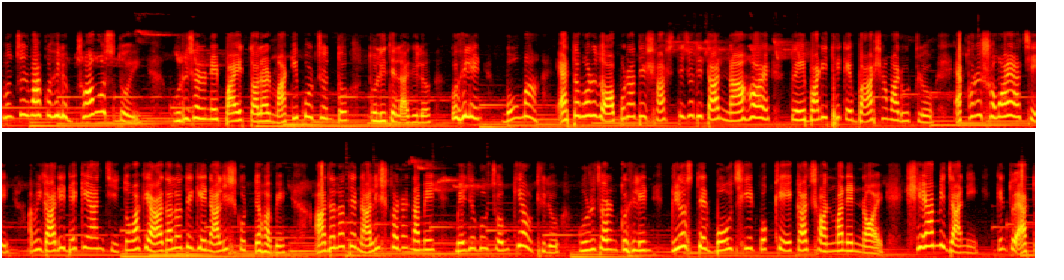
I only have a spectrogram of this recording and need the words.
কুঞ্চুর মা কহিল, সমস্তই। গুরুচরণের পায়ের তলার মাটি পর্যন্ত তুলিতে লাগিল। কহিলেন, বৌমা এত বড় অপরাধের শাস্তি যদি তার না হয়, তো এ বাড়ি থেকে বাস আমার উঠল। এখনও সময় আছে, আমি গাড়ি ডেকে আনছি, তোমাকে আদালতে গিয়ে নালিশ করতে হবে। আদালতে নালিশ করার নামে মেজবউ চমকিয়া উঠিল। গুরুচরণ কহিলেন, গৃহস্থের বৌছির পক্ষে এ কাজ সম্মানের নয়। সে আমি জানি, কিন্তু এত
